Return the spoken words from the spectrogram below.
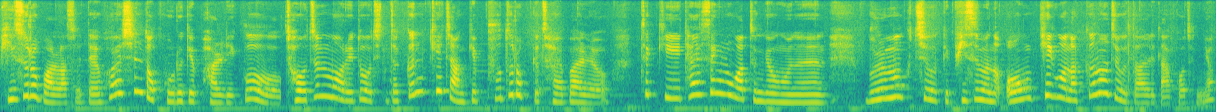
빗으로 발랐을 때 훨씬 더 고르게 발리고 젖은 머리도 진짜 끊기지 않게 부드럽게 잘 발려요. 특히 탈색모 같은 경우는 물 묻히고 이렇게 빗으면 엉키거나 끊어지고 난리 나거든요.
